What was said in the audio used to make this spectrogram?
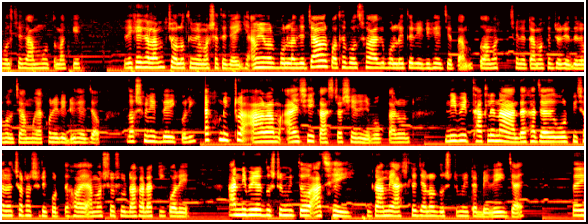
বলছে যে আম্মু, তোমাকে রেখে গেলাম। চলো তুমি আমার সাথে যাই। আমি আবার বললাম যে, যাওয়ার পথে বলছো, আগে বললেই তো রেডি হয়ে যেতাম। তো আমার ছেলেটা আমাকে জড়িয়ে ধরে বলছে, আম্মু, এখনই রেডি হয়ে যাও। দশ মিনিট দেরি করি। এখন একটু আরাম আয়েসেই কাজটা সেরে নেব, কারণ নিবিড় থাকলে না দেখা যায় ওর পিছনে ছোটাছুটি করতে হয়, আমার শ্বশুর ডাকাডাকি করে। আর নিবিড়ের দুষ্টুমি তো আছেই, গ্রামে আসলে যেন দুষ্টুমিটা বেড়েই যায়। তাই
